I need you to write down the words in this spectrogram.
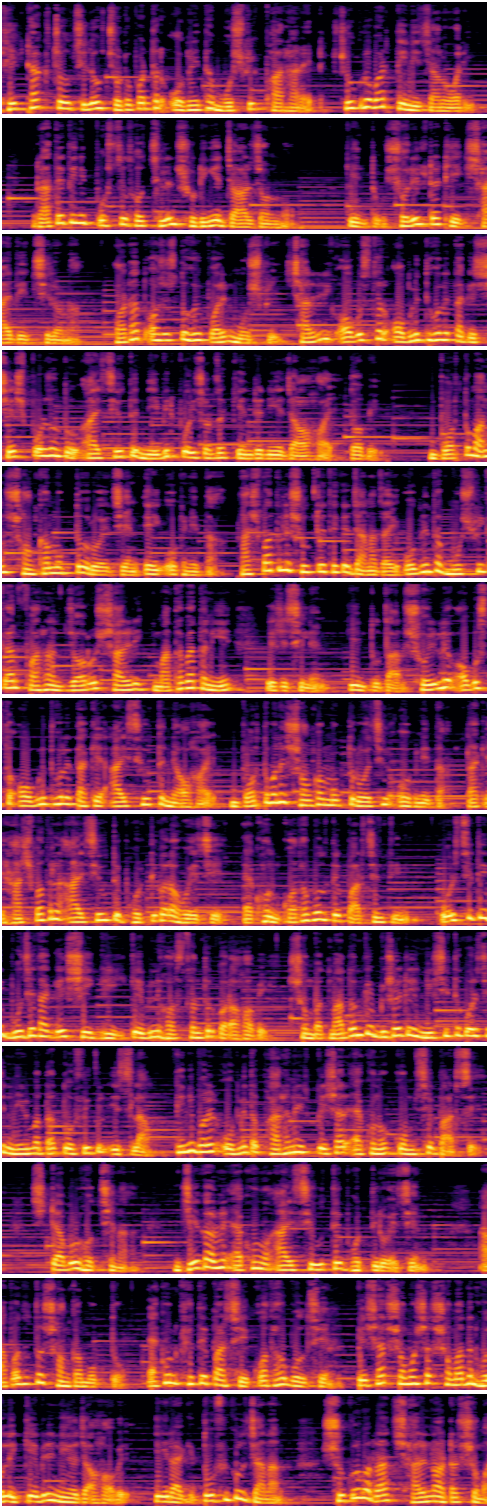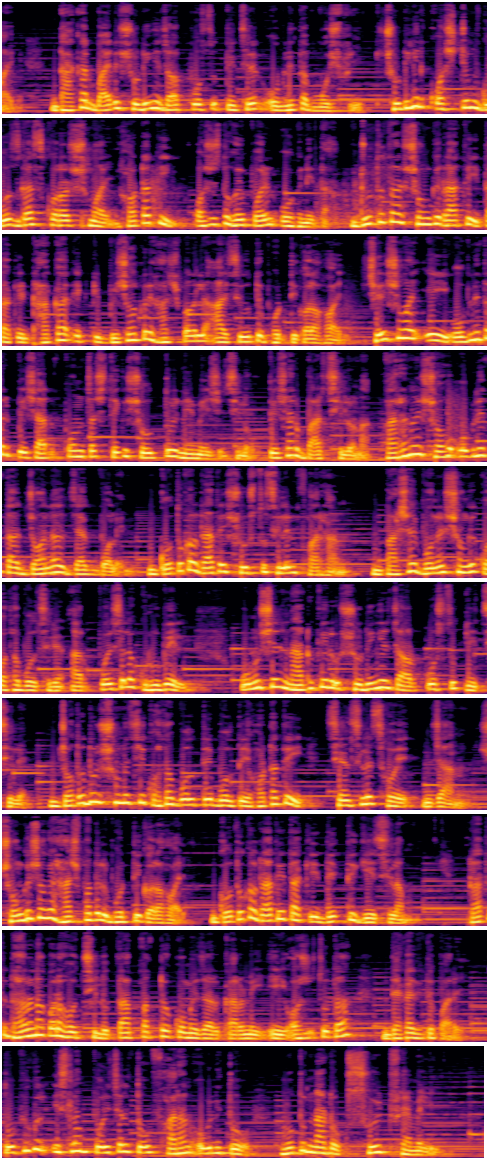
ঠিকঠাক চলছিল ছোট পর্দার অভিনেতা মুশফিক ফারহানের শুক্রবার তিনই জানুয়ারি। রাতে তিনি প্রস্তুত হচ্ছিলেন শুটিংয়ে যাওয়ার জন্য। কিন্তু শরীরটা ঠিক সায় দিচ্ছিল না। হঠাৎ অসুস্থ হয়ে পড়েন মুশফিক। শারীরিক অবস্থার অবনতি হলে তাকে শেষ পর্যন্ত আইসিইউতে নিবিড় পরিচর্যা কেন্দ্রে নিয়ে যাওয়া হয়। তবে বর্তমান সংখ্যামুক্ত রয়েছেন এই অভিনেতা। হাসপাতালের সূত্রে থেকে জানা যায়, অভিনেতা মুশফিক আর ফারহান জ্বর শারীরিক মাথা ব্যথা নিয়ে এসেছিলেন, কিন্তু তার শরীরে অবস্থা অবনতি হলে তাকে আইসিইউতে নেওয়া হয়। বর্তমানে সংখ্যামুক্ত রয়েছেন অভিনেতা। তাকে হাসপাতালে আইসিইউতে ভর্তি করা হয়েছে। এখন কথা বলতে পারছেন তিনি। পরিস্থিতি বুঝে তাকে শীঘ্রই কেবিনে হস্তান্তর করা হবে। সংবাদ মাধ্যমকে বিষয়টি নিশ্চিত করেছেন নির্মাতা তৌফিকুল ইসলাম। তিনি বলেন, অভিনেতা ফারহানের প্রেশার এখনও কমছে, বাড়ছে। স্টেবল হচ্ছে না, যে কারণে এখনও আইসিইউতে ভর্তি রয়েছেন। আপাতত শঙ্কামুক্ত। এখন খেতে পারছে, কথাও বলছেন। পেশার সমস্যার সমাধান হলে কেবিনে নিয়ে যাওয়া হবে। এর আগে তৌফিকুল জানান, শুক্রবার রাত সাড়ে নটার সময় ঢাকার বাইরে শুটিংয়ে যাওয়ার প্রস্তুত নিচ্ছিলেন অভিনেতা মুশফিক। শুটিংয়ের কস্টিউম গোছগাছ করার সময় হঠাৎই অসুস্থ হয়ে পড়েন অভিনেতা। দ্রুততার সঙ্গে রাতেই তাকে ঢাকার একটি বেসরকারি হাসপাতালে আইসিইউতে ভর্তি করা হয়। সেই সময় এই অভিনেতার পেশার পঞ্চাশ থেকে সত্তরে নেমে এসেছিল। পেশার বাড়ছিল না। ফারহানের সহ অভিনেতা জয়নাল জ্যাক বলেন, গতকাল রাতে সুস্থ ছিলেন ফারহান। বাসায় বোনের সঙ্গে কথা বলছিলেন আর পরিচালক রুবেল অনুষের নাটকের শুটিংয়ে যাওয়ার প্রস্তুত নিচ্ছিলেন। যতদূর শুনেছি কথা বলতে বলতে হঠাৎই সেন্সলেস হয়ে যান। সঙ্গে সঙ্গে হাসপাতালে ভর্তি করা হয়। গতকাল রাতে তাকে দেখতে গিয়েছিলাম। রাতে ধারণা করা হচ্ছিল তাপমাত্রা কমে যাওয়ার কারণে এই অসুস্থতা দেখা দিতে পারে। তফিকুল ইসলাম পরিচালিত ফারহান অভিনীত নতুন নাটক সুইট ফ্যামিলি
